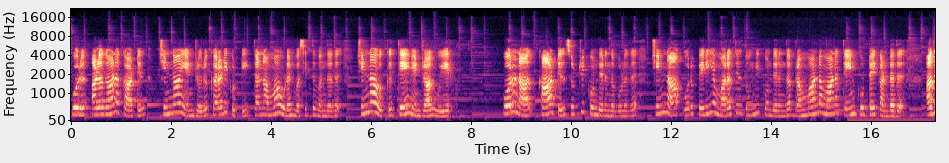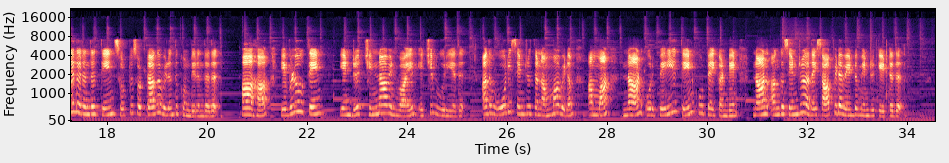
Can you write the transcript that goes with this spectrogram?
ஒரு அழகான காட்டில் சின்னா என்றொரு கரடிக்குட்டி தன் அம்மாவுடன் வசித்து வந்தது. சின்னாவுக்கு தேன் என்றால் உயிர். ஒரு நாள் காட்டில் சுற்றி கொண்டிருந்த பொழுது சின்னா ஒரு பெரிய மரத்தில் தொங்கிக் கொண்டிருந்த பிரம்மாண்டமான தேன் கூட்டை கண்டது. அதிலிருந்து தேன் சொட்டு சொட்டாக விழுந்து கொண்டிருந்தது. ஆஹா எவ்வளவு தேன்? என்று சின்னாவின் வாயில் எச்சில் ஊறியது. அது ஓடி சென்று தன் அம்மாவிடம் அம்மா நான் ஒரு பெரிய தேன் கூட்டை கண்டேன். நான் அங்கு சென்று அதை சாப்பிட வேண்டும் என்று கேட்டது.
